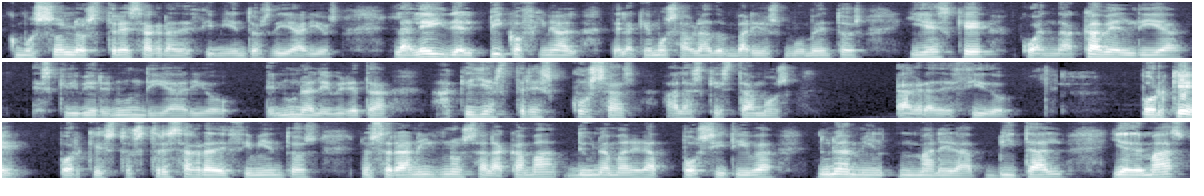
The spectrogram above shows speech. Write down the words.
como son los tres agradecimientos diarios. La ley del pico final de la que hemos hablado en varios momentos y es que cuando acabe el día escribir en un diario, en una libreta, aquellas tres cosas a las que estamos agradecidos. ¿Por qué? Porque estos tres agradecimientos nos harán irnos a la cama de una manera positiva, de una manera vital y además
